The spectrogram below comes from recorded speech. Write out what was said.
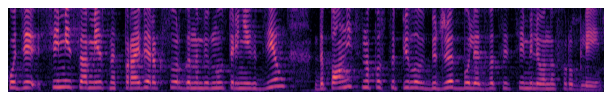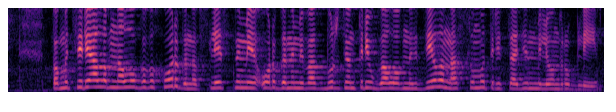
ходе семи совместных проверок с органами внутренних дел дополнительно поступило в бюджет более 20 миллионов рублей. По материалам налоговых органов следственными органами возбужден три уголовных дела на сумму 31 миллион рублей.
